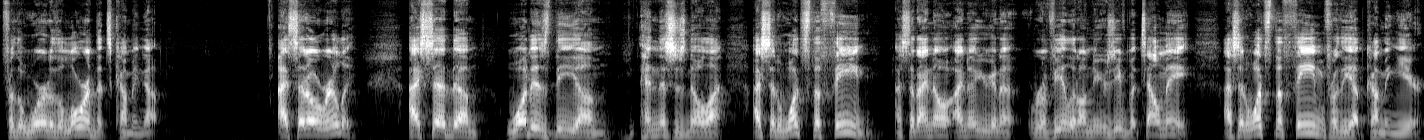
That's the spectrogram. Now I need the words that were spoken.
for the word of the Lord that's coming up. I said, Oh, really? I said, um, What is the, um, and this is no lie. I said, What's the theme? I said, I know, I know you're going to reveal it on New Year's Eve, but tell me. I said, What's the theme for the upcoming year?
